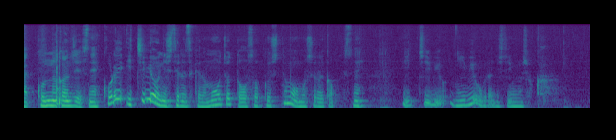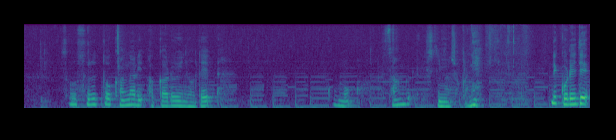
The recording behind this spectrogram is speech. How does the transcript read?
はいこんな感じですね。これ1秒にしてるんですけどもうちょっと遅くしても面白いかもですね。1秒2秒ぐらいにしてみましょうか。そうするとかなり明るいのでこの3ぐらいにしてみましょうかね。でこれで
